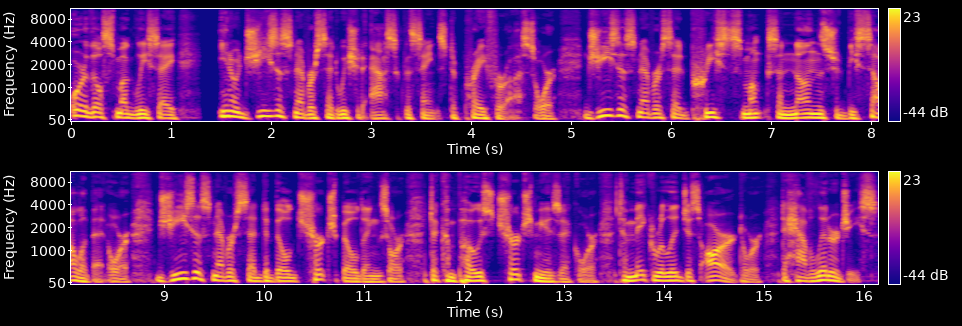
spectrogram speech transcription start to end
Or they'll smugly say, you know, Jesus never said we should ask the saints to pray for us, or Jesus never said priests, monks, and nuns should be celibate, or Jesus never said to build church buildings, or to compose church music, or to make religious art, or to have liturgies.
